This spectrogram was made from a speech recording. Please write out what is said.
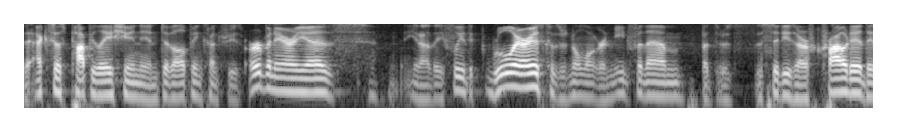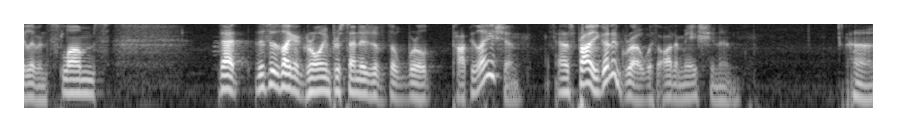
the excess population in developing countries, urban areas. You know, they flee the rural areas because there's no longer need for them. But there's the cities are crowded. They live in slums. That this is like a growing percentage of the world population, and it's probably going to grow with automation and uh,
